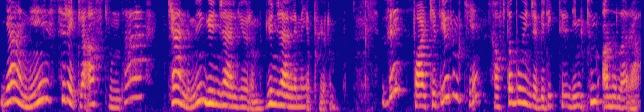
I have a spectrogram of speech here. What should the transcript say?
Yani sürekli aslında kendimi güncelliyorum, güncelleme yapıyorum. Ve fark ediyorum ki hafta boyunca biriktirdiğim tüm anılara,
